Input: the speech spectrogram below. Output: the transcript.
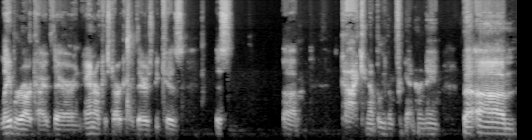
labor archive there and anarchist archive there is because this, um, God, I cannot believe I'm forgetting her name, but um,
